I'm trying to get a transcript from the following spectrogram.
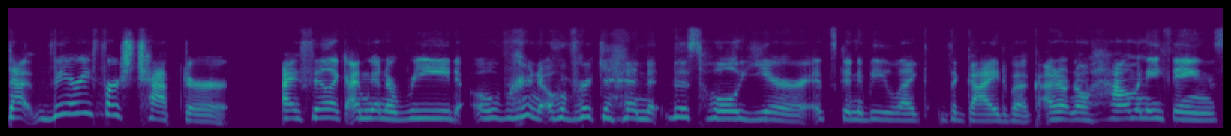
that very first chapter, I feel like I'm going to read over and over again this whole year. It's going to be like the guidebook. I don't know how many things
